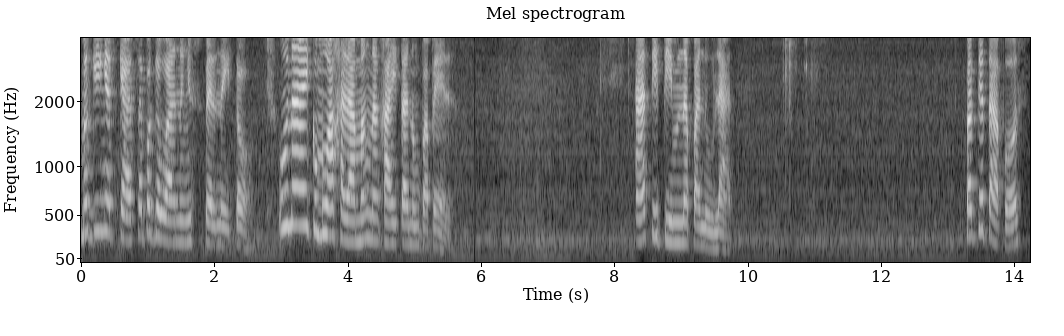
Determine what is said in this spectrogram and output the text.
mag-ingat ka sa paggawa ng spell na ito. Una ay kumuha ka lamang ng kahit anong papel. At itim na panulat. Pagkatapos,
